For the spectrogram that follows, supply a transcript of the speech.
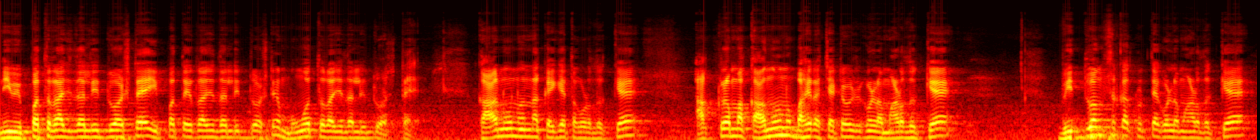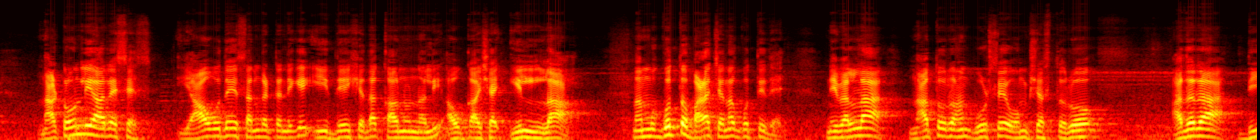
ನೀವು ಇಪ್ಪತ್ತು ರಾಜ್ಯದಲ್ಲಿದ್ದು ಅಷ್ಟೇ, ಇಪ್ಪತ್ತೈದು ರಾಜ್ಯದಲ್ಲಿದ್ದು ಅಷ್ಟೇ, ಮೂವತ್ತು ರಾಜ್ಯದಲ್ಲಿದ್ದು ಅಷ್ಟೇ. ಕಾನೂನನ್ನು ಕೈಗೆ ತಗೊಳ್ಳೋದಕ್ಕೆ ಅಕ್ರಮ ಕಾನೂನು ಬಾಹಿರ ಚಟುವಟಿಕೆಗಳನ್ನ ಮಾಡೋದಕ್ಕೆ, ವಿಧ್ವಂಸಕ ಕೃತ್ಯಗಳನ್ನ ಮಾಡೋದಕ್ಕೆ not only R S S ಯಾವುದೇ ಸಂಘಟನೆಗೆ ಈ ದೇಶದ ಕಾನೂನಲ್ಲಿ ಅವಕಾಶ ಇಲ್ಲ. ನಮಗೆ ಗೊತ್ತು ಭಾಳ ಚೆನ್ನಾಗಿ ಗೊತ್ತಿದೆ. ನೀವೆಲ್ಲ ನಾಥೂರಾಮ್ ಗೂಡ್ಸೆ ವಂಶಸ್ಥರು, ಅದರ ಡಿ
